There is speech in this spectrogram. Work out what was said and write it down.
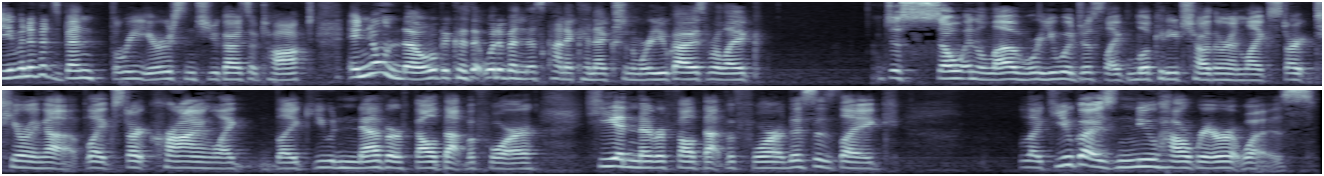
Even if it's been 3 years since you guys have talked. And you'll know because it would have been this kind of connection where you guys were like just so in love where you would just like look at each other and like start tearing up, like start crying like like you never felt that before. He had never felt that before. This is like like you guys knew how rare it was.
